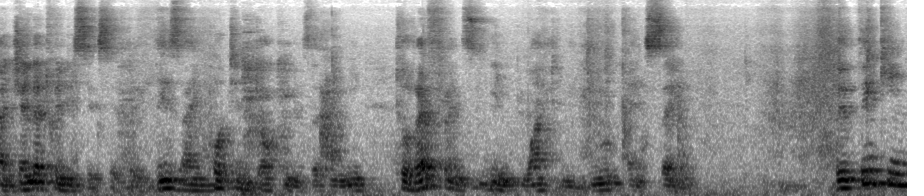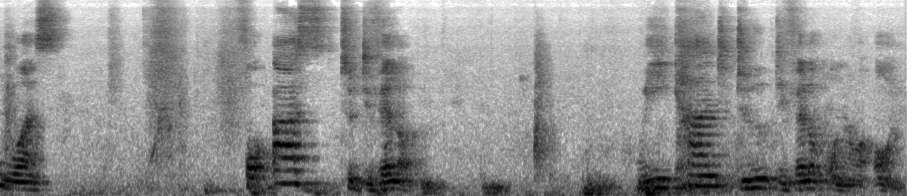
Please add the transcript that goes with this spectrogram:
Agenda 2063, these are important documents that we need to reference in what we do and say. The thinking was for us to develop, we can't do develop on our own.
